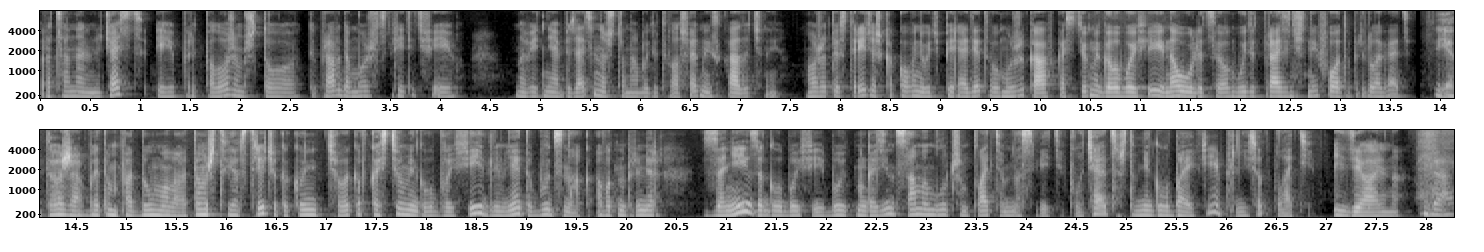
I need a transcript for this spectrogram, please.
рациональную часть и предположим, что ты правда можешь встретить фею. Но ведь не обязательно, что она будет волшебной и сказочной. Может, ты встретишь какого-нибудь переодетого мужика в костюме голубой феи на улице, он будет праздничные фото предлагать. Я тоже об этом подумала, о том, что я встречу какого-нибудь человека в костюме голубой феи, для меня это будет знак. А вот, например, За ней, за голубой феей, будет магазин с самым лучшим платьем на свете. Получается, что мне голубая фея принесет платье. Идеально. Да.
